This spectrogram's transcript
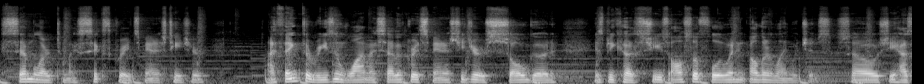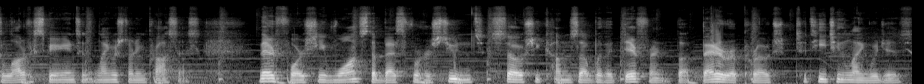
similar to my sixth grade Spanish teacher. I think the reason why my seventh grade Spanish teacher is so good is because she's also fluent in other languages, so she has a lot of experience in the language learning process. Therefore, she wants the best for her students, so she comes up with a different but better approach to teaching languages.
